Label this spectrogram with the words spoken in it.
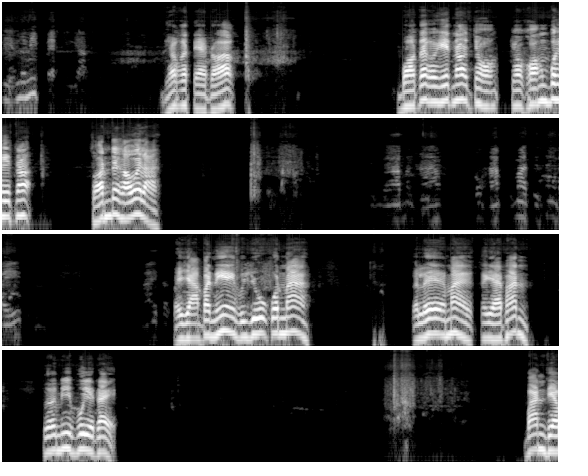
นี่มันมีแปลกอีกอย่างเดี๋ยวก็แตกดอก บอกแต่เขาเฮ็ดเนาะเจองเจ้าของบ่เฮ็ดเนาะสอนแต่เขาไว้ล่ะ เวลามันหาเขาหามาจากทางไหน ไหนก็ไปยามปานนี้อยู่คนมาก็เลยมาขยายพันธุ์เพื่อมีผู้เฮ็ดได้บ้านเดียว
